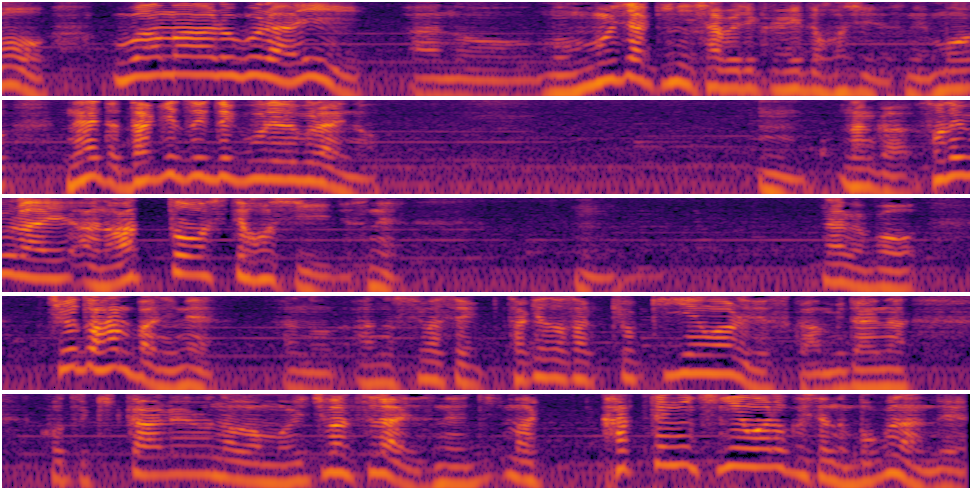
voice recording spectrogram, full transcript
を上回るぐらい、あの、もう無邪気に喋りかけてほしいですね。もう、なんやったら抱きついてくれるぐらいの。うん。なんか、それぐらい、あの、圧倒してほしいですね。うん。なんかこう、中途半端にね、あの、あの、すいません、竹蔵さん今日機嫌悪いですか？みたいなこと聞かれるのがもう一番辛いですね。まあ、勝手に機嫌悪くしてるの僕なんで、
